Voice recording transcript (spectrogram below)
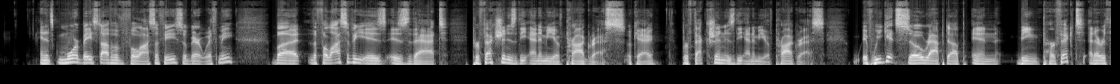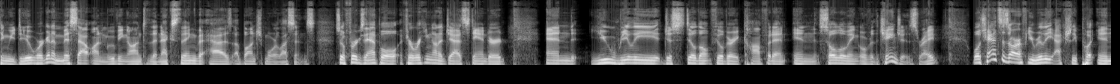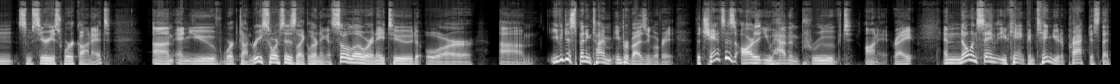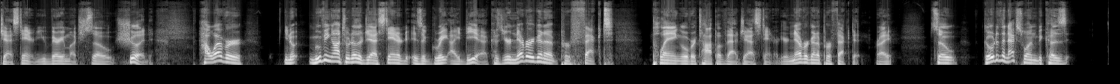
And it's more based off of philosophy, so bear with me. But the philosophy is is that perfection is the enemy of progress, okay? Perfection is the enemy of progress. If we get so wrapped up in being perfect at everything we do, we're going to miss out on moving on to the next thing that has a bunch more lessons. So, for example, if you're working on a jazz standard and you really just still don't feel very confident in soloing over the changes, right? Well, chances are if you really actually put in some serious work on it, um, and you've worked on resources like learning a solo or an etude or um, even just spending time improvising over it, the chances are that you have improved on it, right? And no one's saying that you can't continue to practice that jazz standard. You very much so should. However, you know, moving on to another jazz standard is a great idea because you're never going to perfect playing over top of that jazz standard. You're never going to perfect it, right? So go to the next one because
